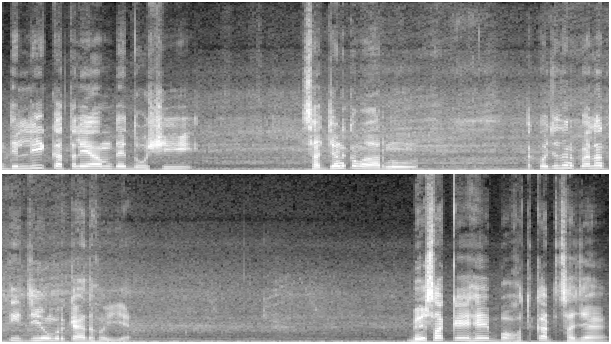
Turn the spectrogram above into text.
ਦਿੱਲੀ ਕਤਲੇਆਮ ਦੇ ਦੋਸ਼ੀ ਸੱਜਣ ਕੁਮਾਰ ਨੂੰ ਕੁਝ ਦਿਨ ਪਹਿਲਾਂ ਤੀਜੀ ਉਮਰ ਕੈਦ ਹੋਈ ਹੈ। ਬੇਸ਼ੱਕ ਇਹ ਬਹੁਤ ਘੱਟ ਸਜ਼ਾ ਹੈ।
